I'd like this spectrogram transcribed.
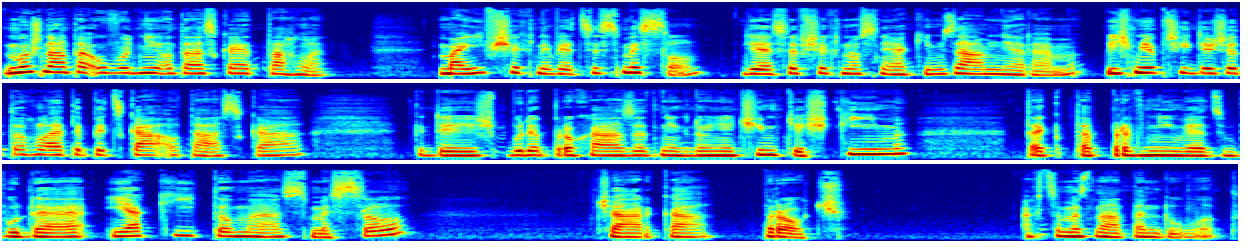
možná ta úvodní otázka je tahle. Mají všechny věci smysl? Děje se všechno s nějakým záměrem? Víš, mně přijde, že tohle je typická otázka, když bude procházet někdo něčím těžkým, tak ta první věc bude, jaký to má smysl, čárka, proč. A chceme znát ten důvod.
